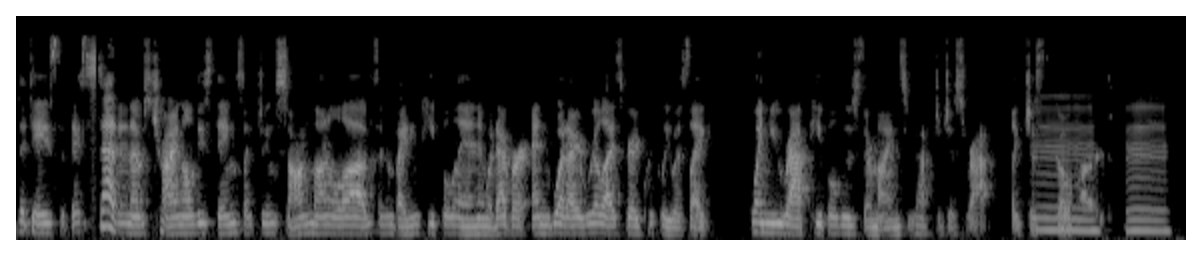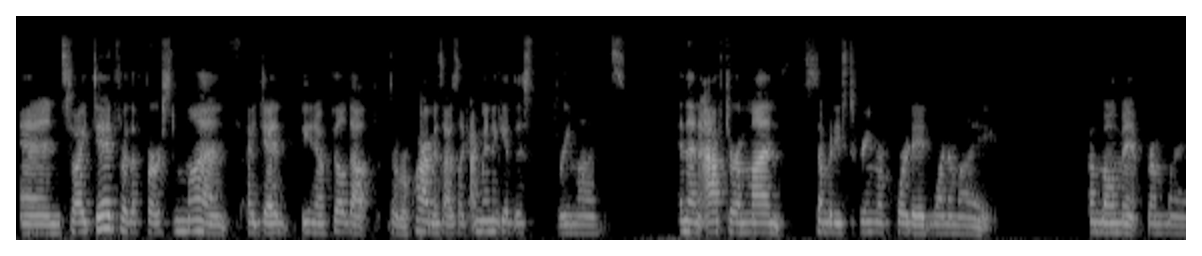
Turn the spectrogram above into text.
the days that they said and i was trying all these things like doing song monologues and inviting people in and whatever and what i realized very quickly was like when you rap people lose their minds you have to just rap like just mm, go hard mm. and so i did for the first month i did you know filled out the requirements i was like i'm going to give this three months and then after a month somebody screen recorded one of my a moment from my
